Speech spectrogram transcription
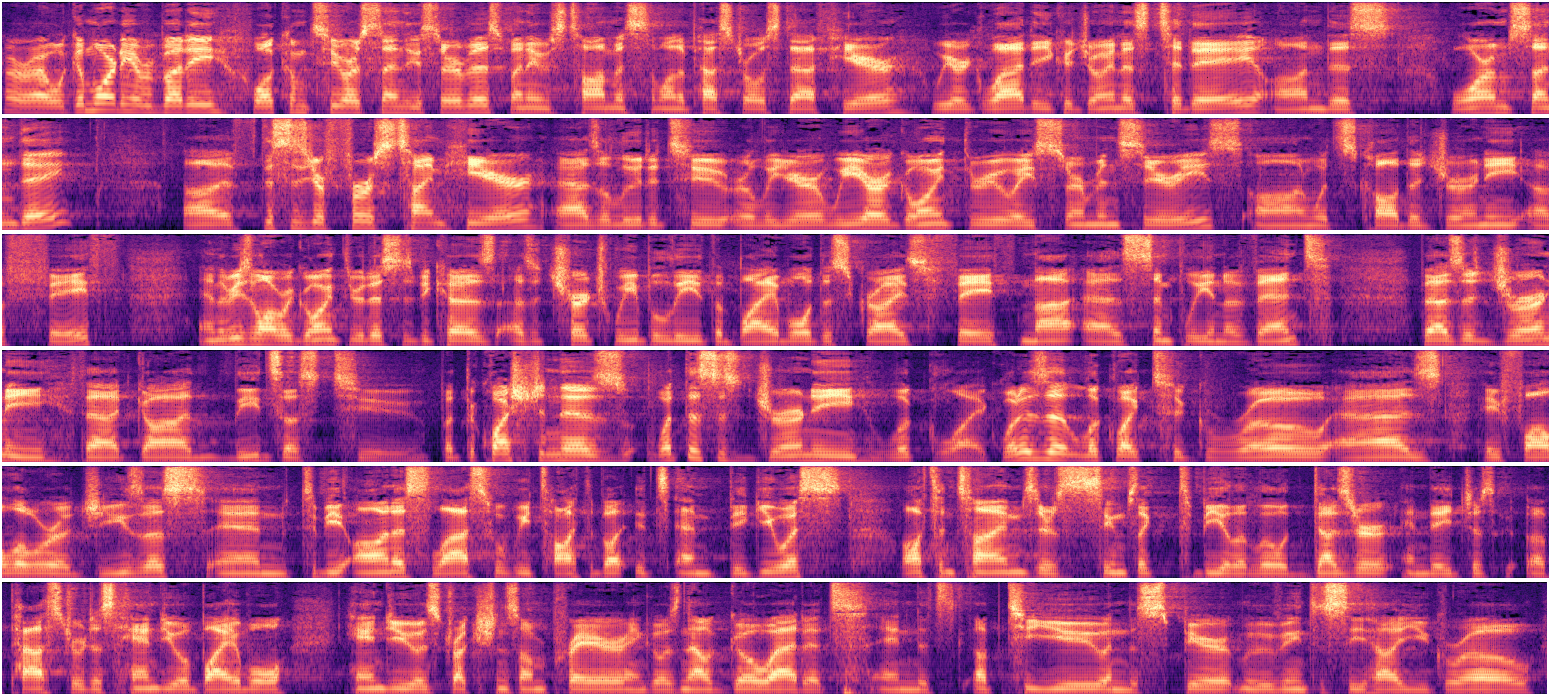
All right, well, good morning, everybody. Welcome to our Sunday service. My name is Thomas. I'm on the pastoral staff here. We are glad that you could join us today on this warm Sunday. Uh, if this is your first time here, as alluded to earlier, we are going through a sermon series on what's called the journey of faith. And the reason why we're going through this is because as a church, we believe the Bible describes faith not as simply an event, as a journey that God leads us to. But the question is, what does this journey look like? What does it look like to grow as a follower of Jesus? And to be honest, last week we talked about it's ambiguous. Oftentimes there seems like to be a little desert, and they just a pastor just hand you a Bible, hand you instructions on prayer, and goes, "Now go at it." And it's up to you and the Spirit moving to see how you grow.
